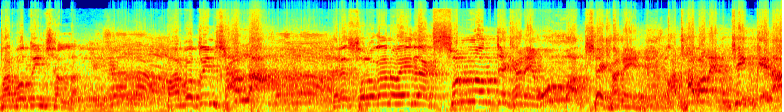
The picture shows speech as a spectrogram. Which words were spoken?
পারব তো ইনশাল্লাহ? পারব তো ইনশাল্লাহ? তাহলে স্লোগান হয়ে যাক, সুন্নত যেখানে, উম্মত সেখানে। কথা বলেন ঠিক কিনা?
